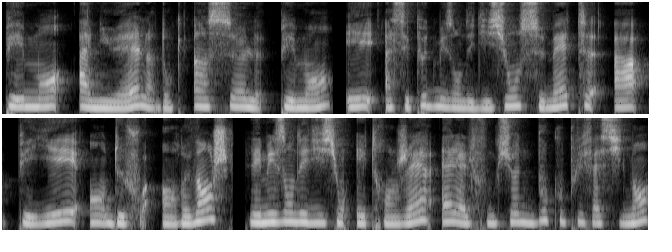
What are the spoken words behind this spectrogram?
paiement annuel, donc un seul paiement, et assez peu de maisons d'édition se mettent à payer en deux fois. En revanche, les maisons d'édition étrangères, elles, elles fonctionnent beaucoup plus facilement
